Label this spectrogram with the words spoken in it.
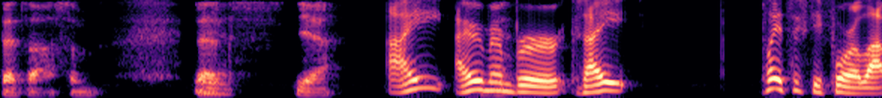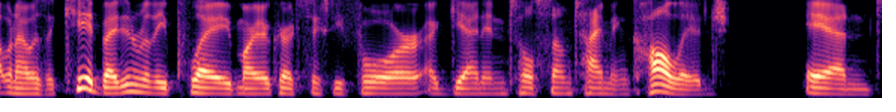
That's awesome. Yeah. That's yeah. I I remember because I played 64 a lot when I was a kid, but I didn't really play Mario Kart 64 again until sometime in college. And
